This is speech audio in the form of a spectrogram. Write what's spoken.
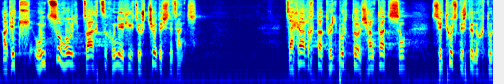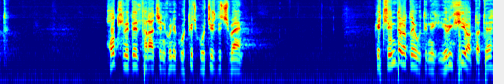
А гэтэл үндсэн хууль заагдсан хүний эрхийг зөрчөөд өштэй цаанч. Захиалгата төлбөртөө шантаажсан сэтгүүлч нэртэй нөхдүүд худал мэдээлэл тарааж энэ хүнийг үтгэж гүжирдэж байна. Гэтэл энэ дээр одоо юу гэдэг нэг ерөнхий одоо тий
